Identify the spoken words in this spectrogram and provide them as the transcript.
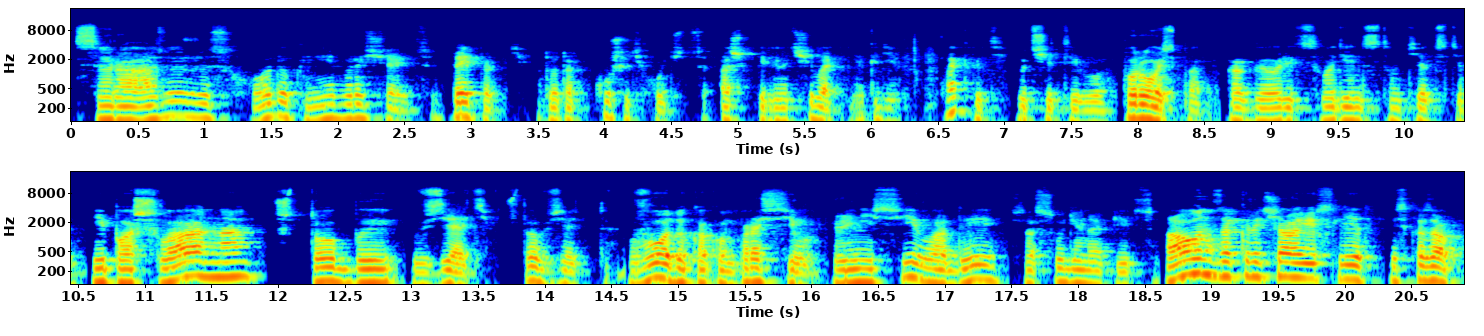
сразу же сходу к ней обращается. Дай попить, а то так кушать хочется, аж переночевать негде. Так ведь звучит его просьба, как говорится в одиннадцатом тексте. И пошла она, чтобы взять. Что взять-то? Воду, как он просил. Принеси воды в сосуде напиться. А он закричал ей вслед и сказал,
